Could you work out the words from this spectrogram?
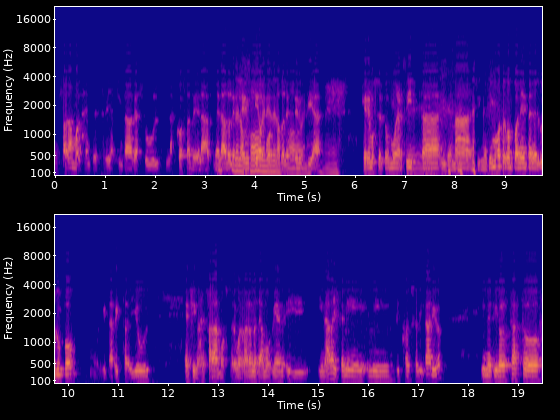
enfadamos la gente de estrellas pintadas de azul, las cosas de la, de la adolescencia, de la adolescencia. Queremos ser todos muy artistas y demás. Y metimos otro componente en el grupo, el guitarrista de Yul. En fin, nos enfadamos, pero bueno, ahora nos llevamos bien. Y, nada, hice mi, mi disco en solitario y me tiró los trastos,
